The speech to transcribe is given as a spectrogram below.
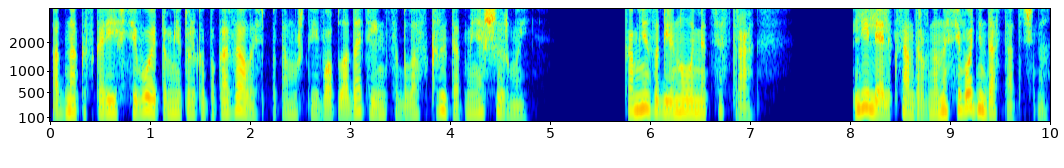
Однако, скорее всего, это мне только показалось, потому что его обладательница была скрыта от меня ширмой. Ко мне заглянула медсестра. «Лилия Александровна, на сегодня достаточно.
